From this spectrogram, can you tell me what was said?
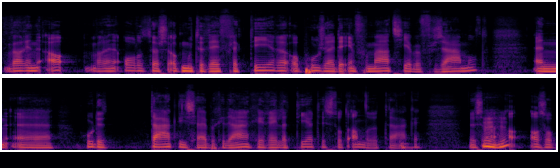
waarin, waarin auditors ook moeten reflecteren op hoe zij de informatie hebben verzameld en hoe de taak die ze hebben gedaan gerelateerd is tot andere taken. Dus mm -hmm. als op,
